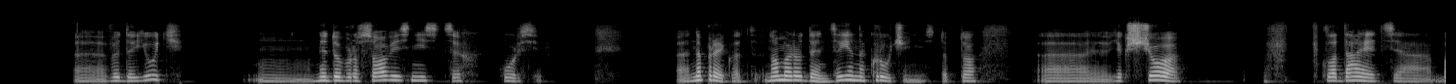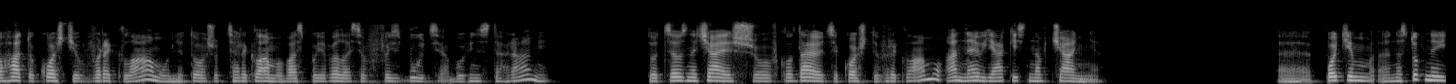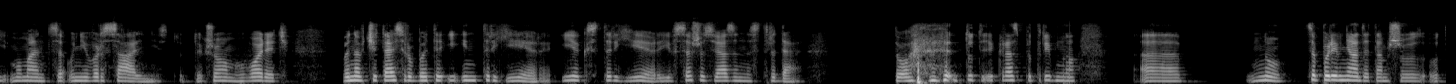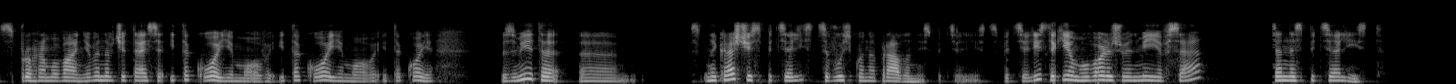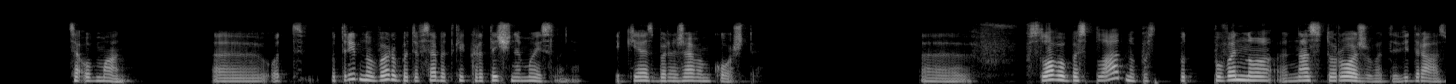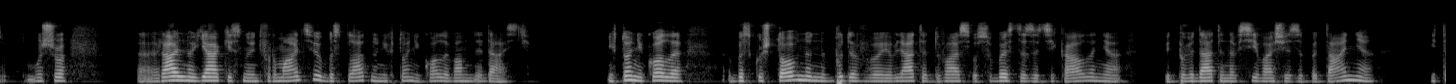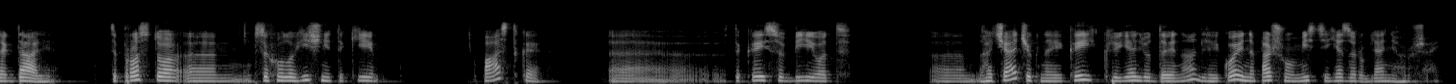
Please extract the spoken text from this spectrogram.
видають недобросовісність цих курсів. Е, Наприклад, номер один це є накрученість. Тобто, е, якщо вкладається багато коштів в рекламу для того, щоб ця реклама у вас появилася в Фейсбуці або в Інстаграмі, то це означає, що вкладаються кошти в рекламу, а не в якість навчання. Е, Потім наступний момент це універсальність. Тобто, якщо вам говорять, ви навчитесь робити і інтер'єри, і екстер'єри, і все, що зв'язане з 3D, то тут якраз потрібно е, ну, це порівняти там, що от з програмування, ви навчитеся і такої мови, і такої мови, і такої. Розумієте, е, найкращий спеціаліст це вузьконаправлений спеціаліст. Спеціаліст, який вам говорить, що він вміє все, це не спеціаліст, це обман. Е, от потрібно виробити в себе таке критичне мислення, яке збереже вам кошти. Е, Слово безплатно повинно насторожувати відразу, тому що е, реально якісну інформацію безплатно ніхто ніколи вам не дасть. Ніхто ніколи безкоштовно не буде виявляти до вас особисте зацікавлення, відповідати на всі ваші запитання і так далі. Це просто ем, психологічні такі пастки, е, такий собі от е, гачечок, на який клює людина, для якої на першому місці є заробляння грошей.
